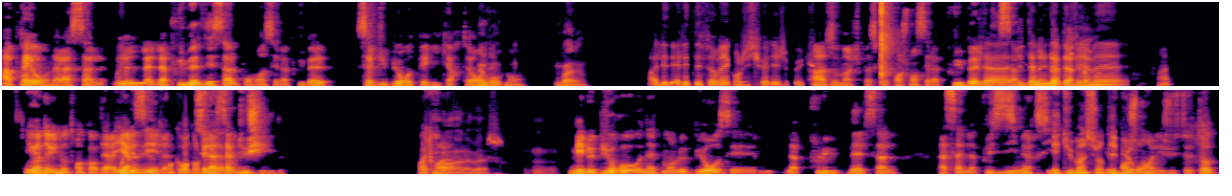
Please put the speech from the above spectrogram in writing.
Après, on a la salle, Oui. la, la- la plus belle des salles pour moi, c'est la plus belle, celle du bureau de Peggy Carter, Bureau- honnêtement. Voilà. Ah, Elle, était fermée quand j'y suis allé, j'ai pas eu de chance. Ah dommage parce que franchement, c'est la plus belle Il des salles. il t'en a- a une autre derrière. Et il y en a une autre encore Oui, y derrière, en une c'est la, la salle du Shield. Ouais. Voilà. Oh la vache. Mais le bureau, honnêtement, le bureau, c'est la plus belle salle, la salle la plus immersive. Et tu manges sur Et des franchement, bureaux. elle est juste top.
